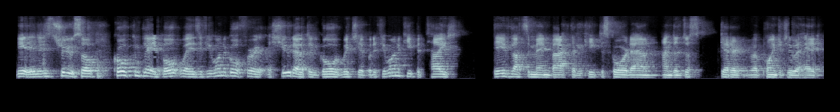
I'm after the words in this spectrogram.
it is true. So Croke can play it both ways. If you want to go for a shootout, they'll go with you. But if you want to keep it tight, they've lots of men back that'll keep the score down and they'll just get a, a point or two ahead.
